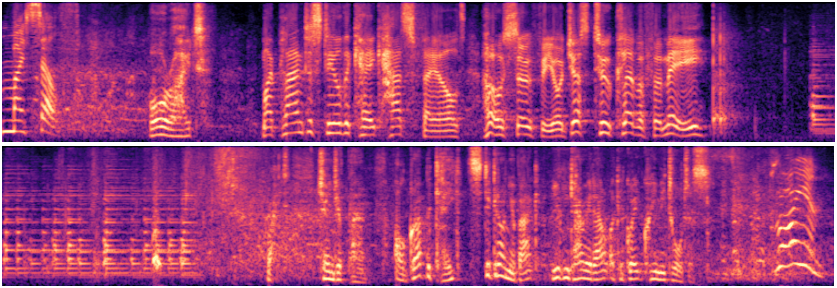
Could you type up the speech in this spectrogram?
myself. All right. My plan to steal the cake has failed. Oh, Sophie, you're just too clever for me. Right, change of plan. I'll grab the cake, stick it on your back, you can carry it out like a great creamy tortoise. Brian, I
